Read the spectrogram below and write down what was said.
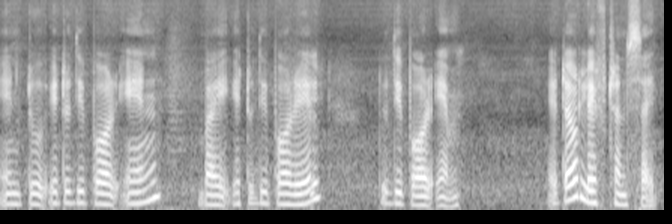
N to A to the power N by A to the power L to the power M এটাও লেফট হ্যান্ড সাইড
